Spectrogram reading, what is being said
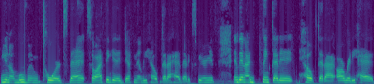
you know moving towards that so i think it definitely helped that i had that experience and then i think that it helped that i already had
